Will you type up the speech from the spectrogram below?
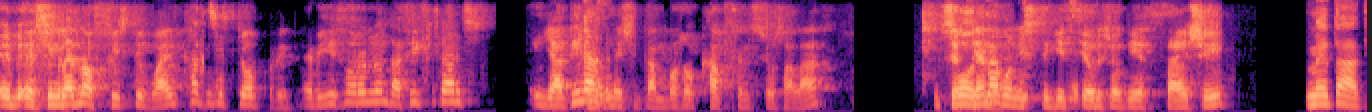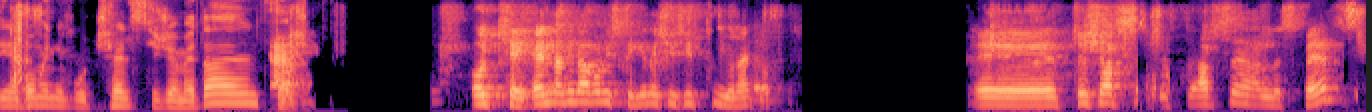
εσύ μιλάς να οφείς τη Wildcard και πιο πριν. Επειδή θέλω λίγο τα fixtures, γιατί να μην έχει πόσο captaincy ο Σαλάχ. Σε ποια αγωνιστική θεωρείς ότι θα έχει; Μετά την επόμενη που Chelsea και μετά θα έχει. Οκ, ένα την αγωνιστική είναι η City United. Ε, και έχει Arsenal Spurs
